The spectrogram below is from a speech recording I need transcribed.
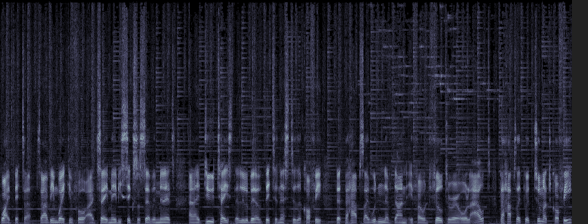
quite bitter. So I've been waiting for, I'd say maybe six or seven minutes, and I do taste a little bit of bitterness to the coffee that perhaps I wouldn't have done if I would filter it all out. Perhaps I put too much coffee,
